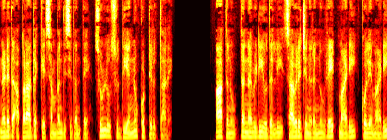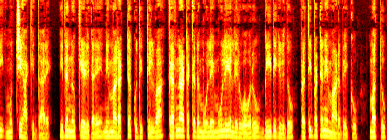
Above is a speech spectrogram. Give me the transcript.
ನಡೆದ ಅಪರಾಧಕ್ಕೆ ಸಂಬಂಧಿಸಿದಂತೆ ಸುಳ್ಳು ಸುದ್ದಿಯನ್ನು ಕೊಟ್ಟಿರುತ್ತಾನೆ. ಆತನು ತನ್ನ ವಿಡಿಯೋದಲ್ಲಿ ಸಾವಿರ ಜನರನ್ನು ರೇಪ್ ಮಾಡಿ, ಕೊಲೆ ಮಾಡಿ ಮುಚ್ಚಿ ಹಾಕಿದ್ದಾರೆ. ಇದನ್ನು ಕೇಳಿದರೆ, ನಿಮ್ಮ ರಕ್ತ ಕುದಿತ್ತಿಲ್ವಾ ಕರ್ನಾಟಕದ ಮೂಲೆ ಮೂಲೆಯಲ್ಲಿರುವವರು ಬೀದಿಗಿಳಿದು ಪ್ರತಿಭಟನೆ ಮಾಡಬೇಕು ಮತ್ತು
